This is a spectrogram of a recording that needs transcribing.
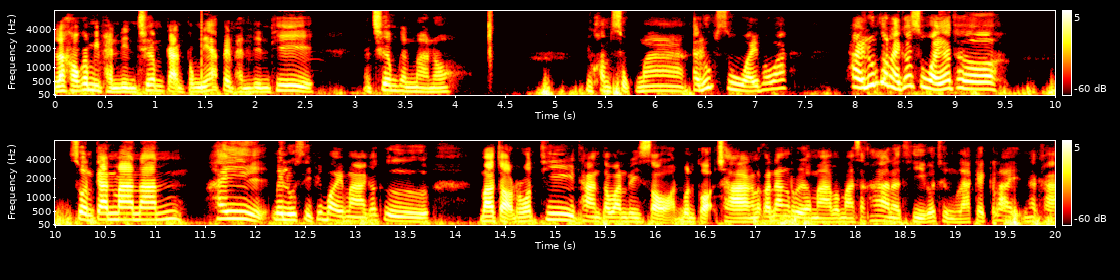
แล้วเขาก็มีแผ่นดินเชื่อมกันตรงเนี้ยเป็นแผ่นดินที่มันเชื่อมกันมาเนาะมีความสุขมากถ่ายรูปสวยเพราะว่าถ่ายรูปตรงไหนก็สวยอะเธอ ส่วนการมานั้นให้ไม่รู้สิพี่บอยมาก็คือ มาจอดรถที่ทานตะวันรีสอร์ทบนเกาะช้าง แล้วก็นั่งเรือมาประมาณสักห้านาทีก็ถึงแล้วใกล้ๆนะคะ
